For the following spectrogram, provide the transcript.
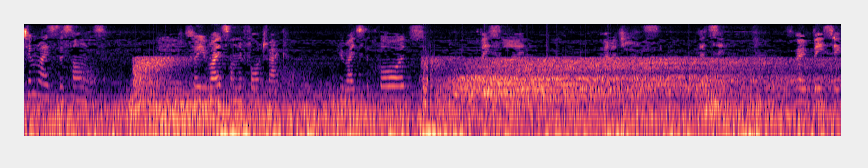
Tim writes the songs. So he writes on the four track. He writes the chords, bass line, melodies. That's it. It's very basic.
